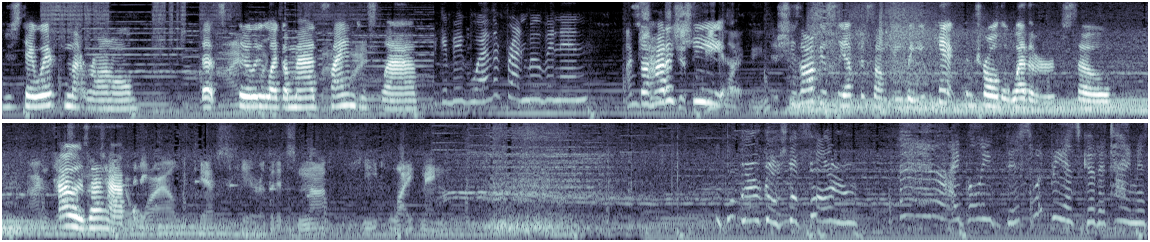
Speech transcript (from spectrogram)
you stay away from that, Ronald. That's clearly like a mad scientist lab. Like a big weather front moving in. I'm So sure how does she- She's obviously up to something, but you can't control the weather, so How is that happening? A wild guess here that it's not heat lightning. There goes the fire. I believe this would be as good a time as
